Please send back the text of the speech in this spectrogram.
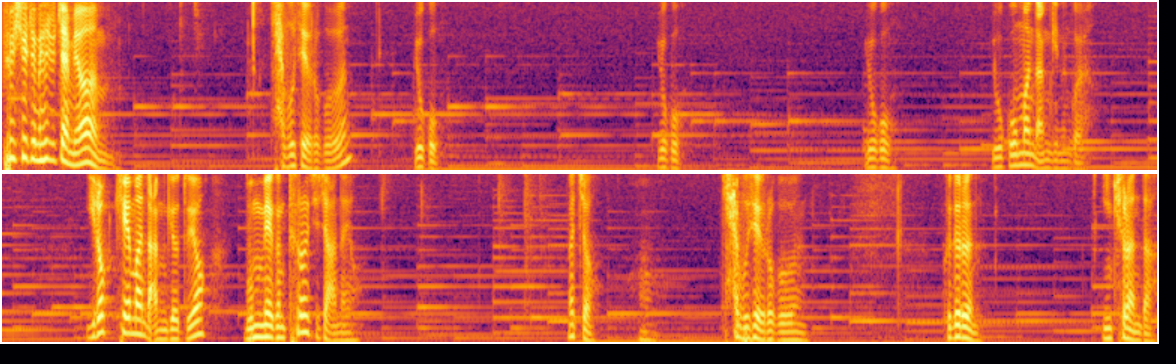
표시를 좀 해주자면 잘 보세요, 여러분. 요거, 요거, 요거, 요거만 남기는 거야. 이렇게만 남겨도요 문맥은 틀어지지 않아요. 맞죠? 어. 잘 보세요, 여러분. 그들은 인출한다.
